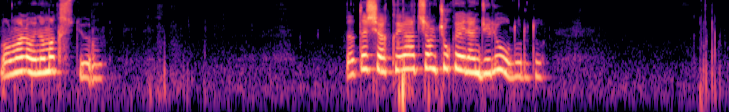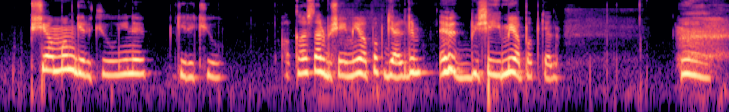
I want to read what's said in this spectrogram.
Normal oynamak istiyorum. Zaten şarkıyı açsam çok eğlenceli olurdu. Bir şey yapmam gerekiyor. Yine gerekiyor. Arkadaşlar bir şeyimi yapıp geldim. Evet bir şeyimi yapıp geldim.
